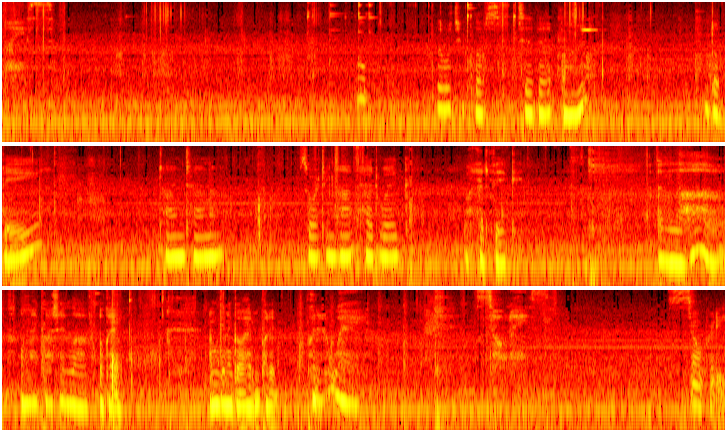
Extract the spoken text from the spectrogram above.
Nice. Oh, a little too close to the um, Dobby. Time Turner. Sorting Hat, Hedwig. Oh, Hedwig. I love. Oh my gosh, I love. Okay. I'm gonna go ahead and put it put it away. So nice. So pretty.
